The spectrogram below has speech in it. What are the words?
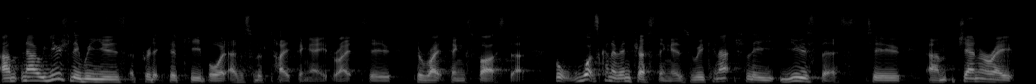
Um, now, usually we use a predictive keyboard as a sort of typing aid, right, to, to write things faster. But what's kind of interesting is we can actually use this to um, generate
